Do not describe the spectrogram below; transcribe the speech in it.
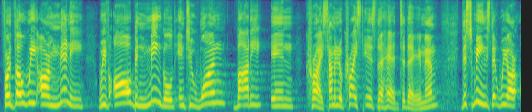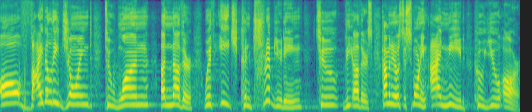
For though we are many, we've all been mingled into one body in Christ. How many know Christ is the head today? Amen. This means that we are all vitally joined to one another, with each contributing to the others. How many knows this morning? I need who you are.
